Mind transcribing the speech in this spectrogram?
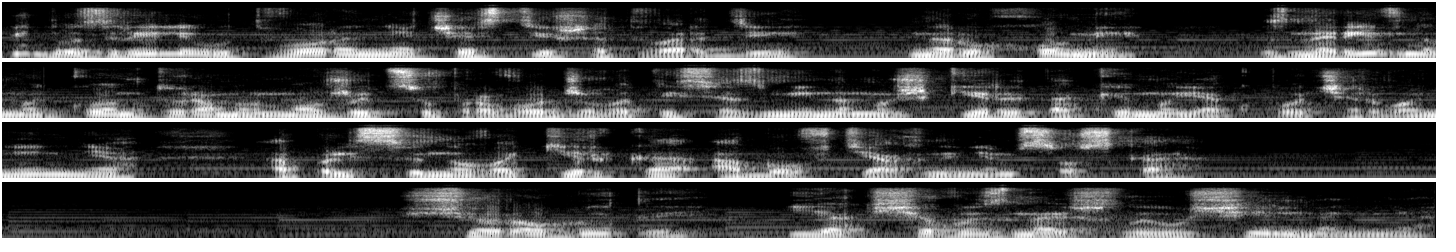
Підозрілі утворення частіше тверді, нерухомі, з нерівними контурами можуть супроводжуватися змінами шкіри, такими як почервоніння, апельсинова кірка або втягненням соска. Що робити, якщо ви знайшли ущільнення?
